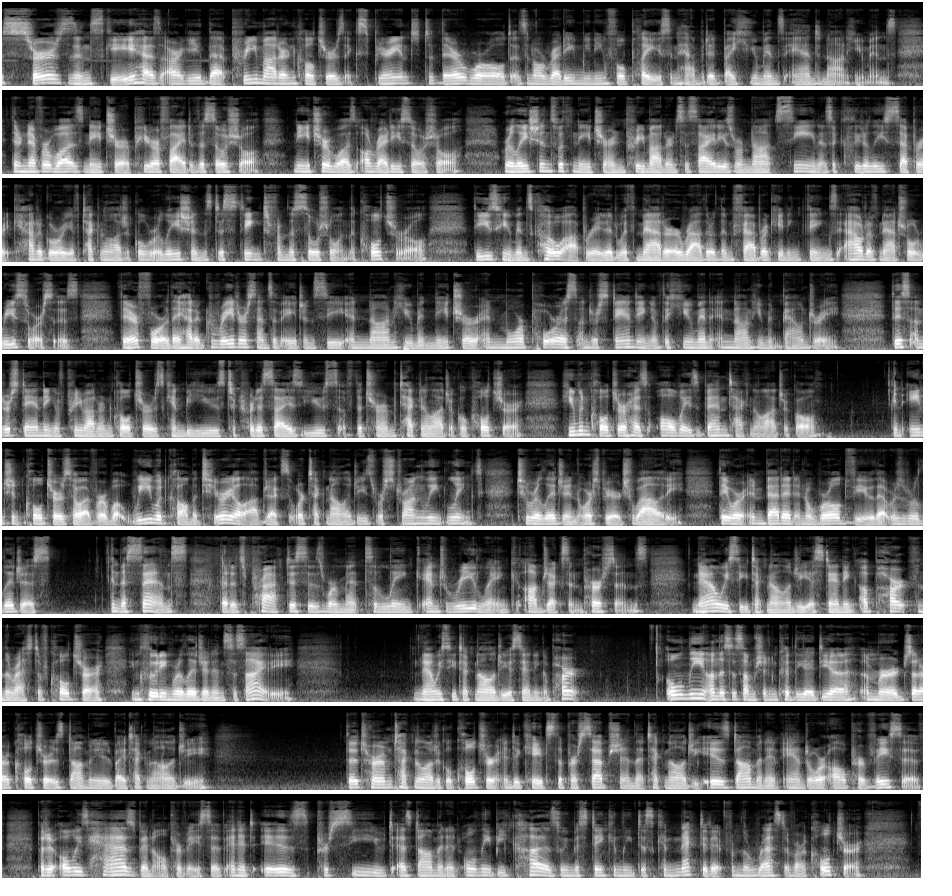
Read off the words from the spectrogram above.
Szerszynski has argued that pre modern cultures experienced their world as an already meaningful place inhabited by humans and non humans. There never was nature purified of the social. Nature was already social. Relations with nature in pre modern societies were not seen as a clearly separate category of technological relations distinct from the social and the cultural. These humans cooperated with matter rather than fabricating things out of natural resources. Therefore, they had a greater sense of agency in non human nature and more porous understanding of the human and non human boundary. This understanding of pre modern cultures can be used to criticize use of the term technological culture. Human culture has always been technological. In ancient cultures, however, what we would call material objects or technologies were strongly linked to religion or spirituality. They were embedded in a worldview that was religious in the sense that its practices were meant to link and relink objects and persons. Now we see technology as standing apart from the rest of culture, including religion and society. Now we see technology as standing apart. Only on this assumption could the idea emerge that our culture is dominated by technology. The term technological culture indicates the perception that technology is dominant and or all pervasive, but it always has been all pervasive and it is perceived as dominant only because we mistakenly disconnected it from the rest of our culture.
